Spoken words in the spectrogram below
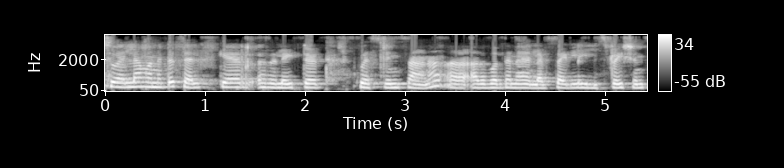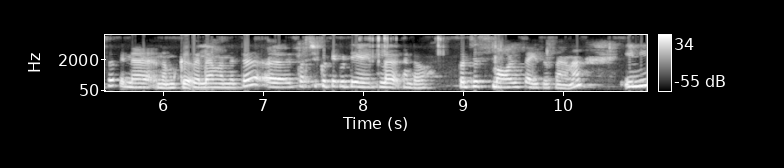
സോ എല്ലാം വന്നിട്ട് സെൽഫ് കെയർ റിലേറ്റഡ് ക്വസ്റ്റ്യൻസ് ആണ് അതുപോലെ തന്നെ ലെഫ്റ്റ് സൈഡിലെ ഇലിസ്ട്രേഷൻസ് പിന്നെ നമുക്ക് എല്ലാം വന്നിട്ട് കുറച്ച് കുട്ടി കുട്ടി ആയിട്ടുള്ള കണ്ടോ കുറച്ച് സ്മോൾ സൈസസ് ആണ്. ഇനി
